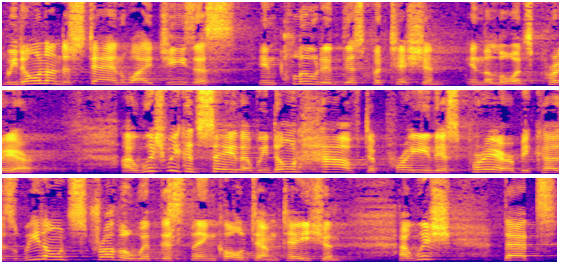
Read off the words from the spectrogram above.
we don't understand why Jesus included this petition in the Lord's Prayer. I wish we could say that we don't have to pray this prayer because we don't struggle with this thing called temptation. I wish that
